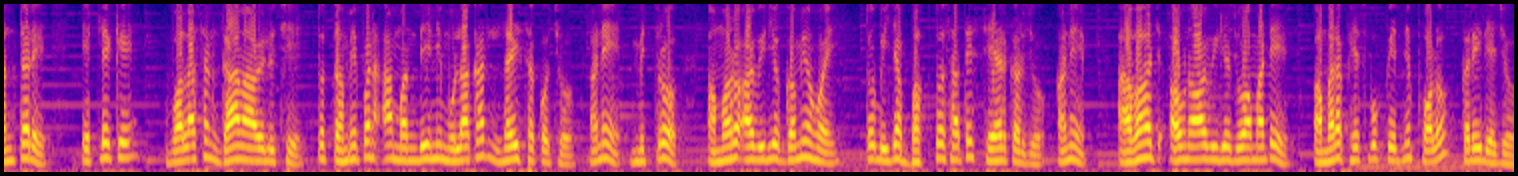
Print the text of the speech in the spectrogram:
અંતરે એટલે કે વલાસણ ગામ આવેલું છે. તો તમે પણ આ મંદિરની મુલાકાત લઈ શકો છો. અને મિત્રો, અમારો આ વીડિયો ગમ્યો હોય તો બીજા ભક્તો સાથે શેર કરજો અને આવા જ અવનવા વીડિયો જોવા માટે અમારા ફેસબુક પેજને ફોલો કરી દેજો.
